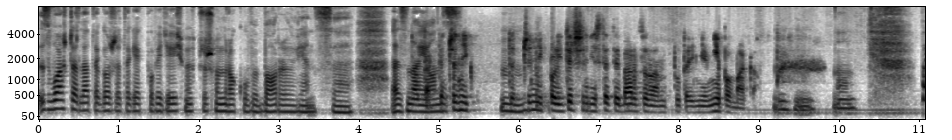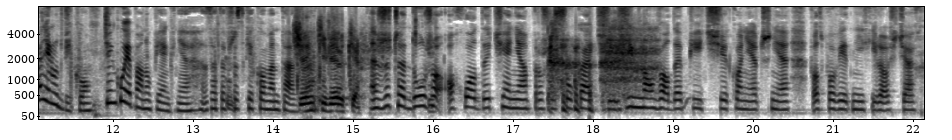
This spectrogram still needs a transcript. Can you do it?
zwłaszcza dlatego, że tak jak powiedzieliśmy w przyszłym roku wybory, więc znając... No tak, ten czynnik ten mhm. czynnik polityczny niestety bardzo nam tutaj nie, nie pomaga. Mhm. No. Panie Ludwiku, dziękuję panu pięknie za te wszystkie komentarze. Dzięki wielkie. Życzę dużo ochłody, cienia. Proszę szukać zimną wodę, pić koniecznie w odpowiednich ilościach.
